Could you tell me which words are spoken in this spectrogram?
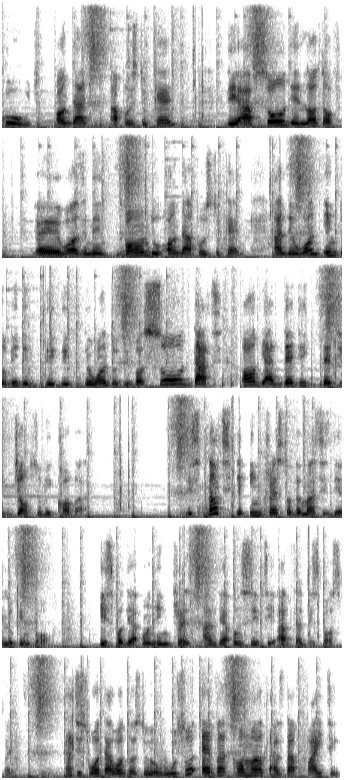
code under Apostle Ken. They have sold a lot of uh, what's the name bundle under Apostle Ken and they want him to be the, the, the, the one to disburse so that all their dirty, dirty jobs will be covered. It's not the interest of the masses they're looking for, it's for their own interest and their own safety after disbursement. That is what I want us to know. Whosoever come out and start fighting,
